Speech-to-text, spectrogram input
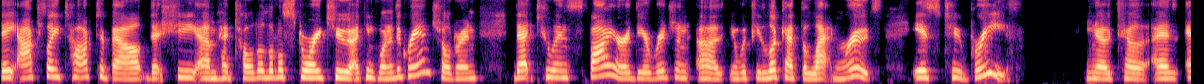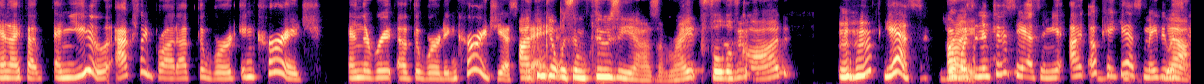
they actually talked about that she um, had told a little story to I think one of the grandchildren that to inspire the origin. Uh, if you look at the Latin roots, is to breathe. You know, to and and I thought, and you actually brought up the word encourage and the root of the word encourage yesterday. I think it was enthusiasm, right? Full of Mhm. God. Mhm, yes. Oh, was Right. an enthusiasm? Yeah. I, okay. Yes. Maybe it was. Yeah.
